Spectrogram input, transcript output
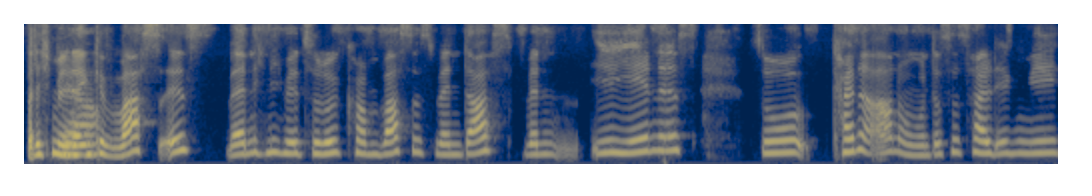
weil ich mir Ja. denke, was ist, wenn ich nicht mehr zurückkomme, was ist, wenn das, wenn ihr jenes, so, keine Ahnung. Und das ist halt irgendwie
